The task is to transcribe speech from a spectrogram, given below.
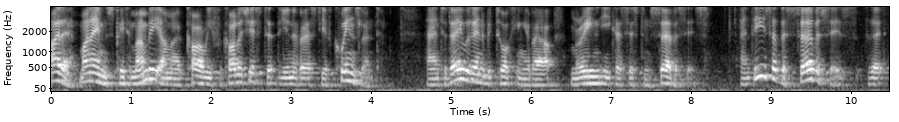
Hi there, my name is Peter Mumby. I'm a coral reef ecologist at the University of Queensland. And today we're going to be talking about marine ecosystem services. And these are the services that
